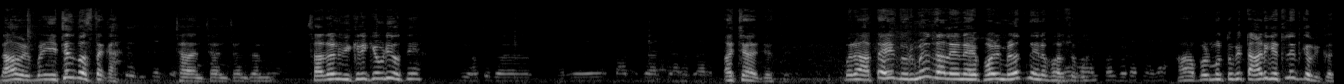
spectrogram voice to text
दहा वेळ पण इथेच बसता का? छान छान छान छान. साधारण विक्री केवढी होते? अच्छा अच्छा अच्छा. बरं आता हे दुर्मिळ झालंय ना हे फळ मिळत नाही ना फारसं कुठे? हा पण मग तुम्ही ताड घेतलेत का विकत?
